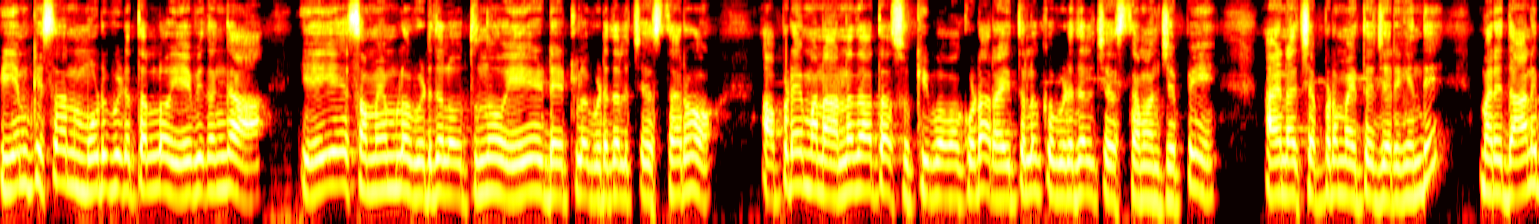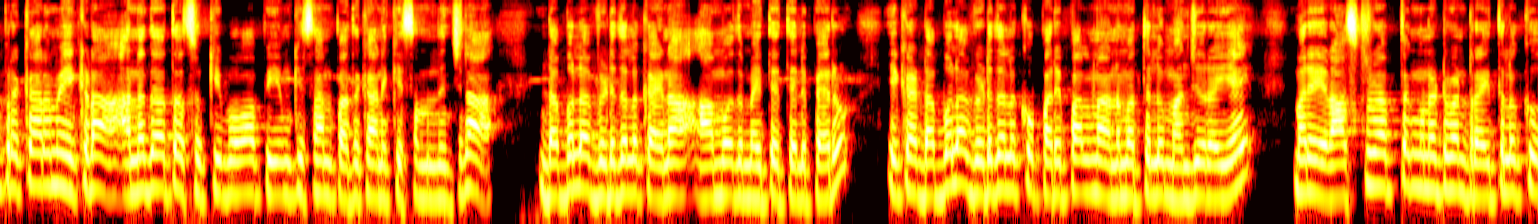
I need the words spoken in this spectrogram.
పిఎం కిసాన్ మూడు విడతల్లో ఏ విధంగా ఏ ఏ సమయంలో విడుదలవుతుందో ఏ ఏ డేట్లో విడుదల చేస్తారో అప్పుడే మన అన్నదాత సుఖీభవ కూడా రైతులకు విడుదల చేస్తామని చెప్పి ఆయన చెప్పడం అయితే జరిగింది. మరి దాని ప్రకారమే ఇక్కడ అన్నదాత సుఖీభవ పిఎం కిసాన్ పథకానికి సంబంధించిన డబ్బుల విడుదలకైనా ఆమోదం అయితే తెలిపారు. ఇక డబ్బుల విడుదలకు పరిపాలన అనుమతులు మంజూరయ్యాయి. మరి రాష్ట్ర వ్యాప్తంగా ఉన్నటువంటి రైతులకు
